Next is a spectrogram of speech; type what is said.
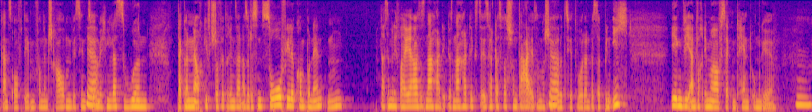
ganz oft eben von den Schrauben bis hin zu Ja. irgendwelchen Lasuren. Da können ja auch Giftstoffe drin sein. Also das sind so viele Komponenten. Da ist immer die Frage, ja, was ist nachhaltig? Das Nachhaltigste ist halt das, was schon da ist und was schon Ja. produziert wurde. Und deshalb bin ich irgendwie einfach immer auf Secondhand umge, Hm.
